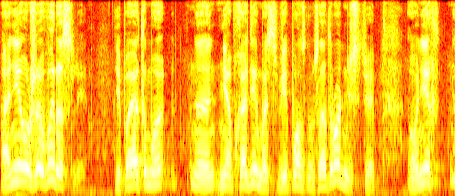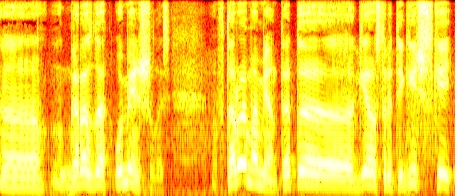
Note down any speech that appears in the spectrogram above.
они уже выросли. И поэтому э, необходимость в японском сотрудничестве у них э, гораздо уменьшилась. Второй момент – это геостратегический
